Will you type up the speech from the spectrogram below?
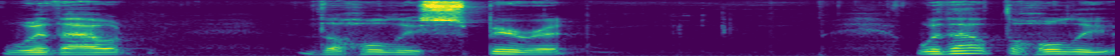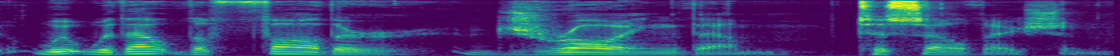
without the Holy Spirit, without the Holy, without the Father drawing them to salvation.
